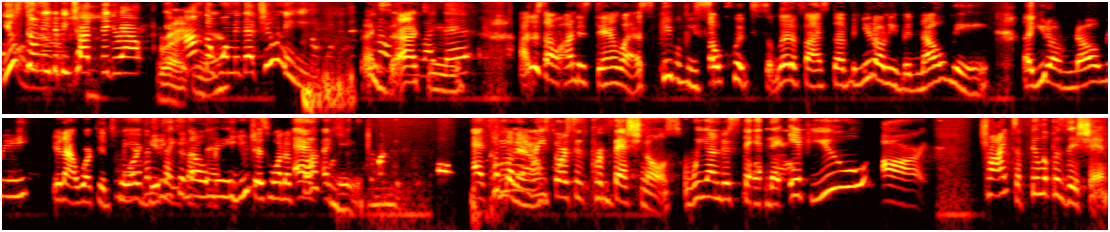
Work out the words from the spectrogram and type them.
You still need to be trying to figure out if Right. I'm the woman that you need. You don't know me Exactly. Like. I just don't understand why people be so quick to solidify stuff and you don't even know me. Like you don't know me. You're not working toward me getting to know something. me. You just want to fuck a- me. as Come human resources professionals, we understand that if you are trying to fill a position,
